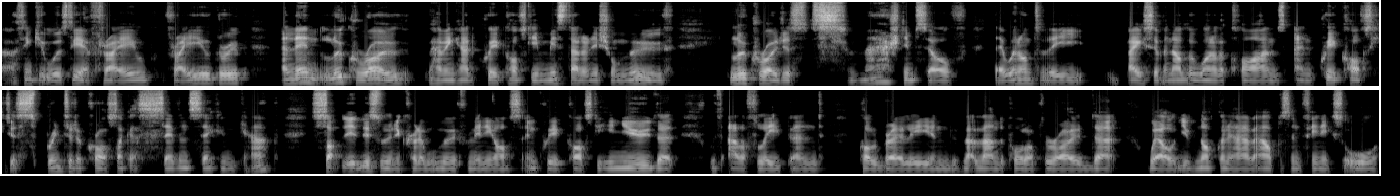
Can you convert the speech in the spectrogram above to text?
I think it was the yeah, Fraile group. And then Luke Rowe, having had Kwiatkowski miss that initial move, Luke Rowe just smashed himself. They went onto the base of another one of the climbs, and Kwiatkowski just sprinted across like a seven second gap. So, it, this was an incredible move from Ineos and Kwiatkowski. He knew that with Alaphilippe and Colbrelli and Van der Poel up the road, that, well, you're not going to have Alpecin Fenix or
